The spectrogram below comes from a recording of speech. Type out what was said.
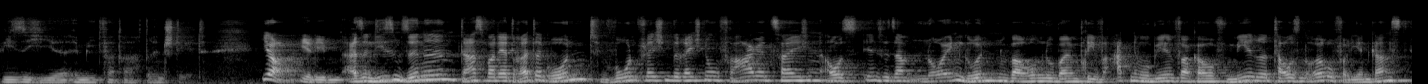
wie sie hier im Mietvertrag drin steht. Ja, ihr Lieben, also in diesem Sinne, das war der dritte Grund, Wohnflächenberechnung, Fragezeichen, aus insgesamt neun Gründen, warum du beim privaten Immobilienverkauf mehrere tausend Euro verlieren kannst.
